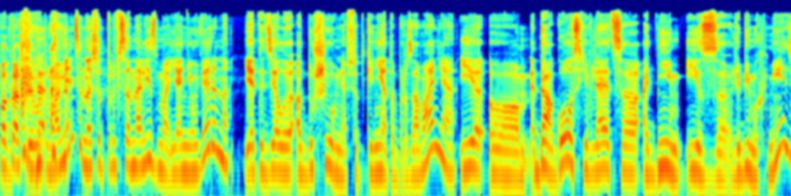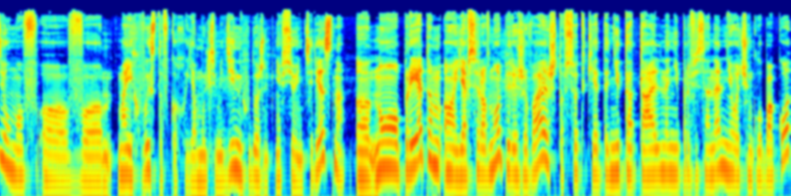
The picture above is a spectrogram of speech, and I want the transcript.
пока что в этом моменте. Насчет профессионализма я не уверена. Я это делаю от души, у меня все-таки нет образования. И э, да, голос является одним из любимых медиумов э, в моих выставках. Я мультимедийный художник, мне все интересно. Э, но при этом э, я все равно переживаю, что все-таки это не тотально, не профессионально, не очень глубоко.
